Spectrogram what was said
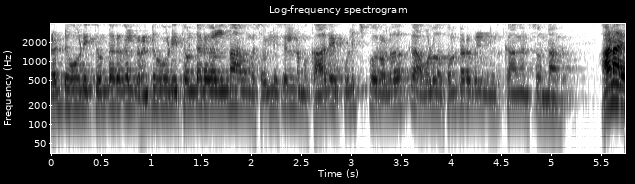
ரெண்டு கோடி தொண்டர்கள் ரெண்டு கோடி தொண்டர்கள்னு அவங்க சொல்லி சொல்லி நம்ம காதை குளிச்சு போகிற அளவுக்கு அவ்வளோ தொண்டர்கள் இருக்காங்கன்னு சொன்னாங்க. ஆனால்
